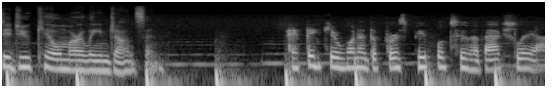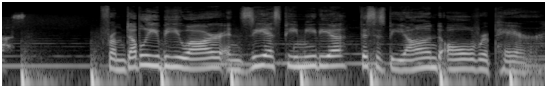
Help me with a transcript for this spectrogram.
Did you kill Marlene Johnson? I think you're one of the first people to have actually asked. From WBUR and ZSP Media, this is Beyond All Repair,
